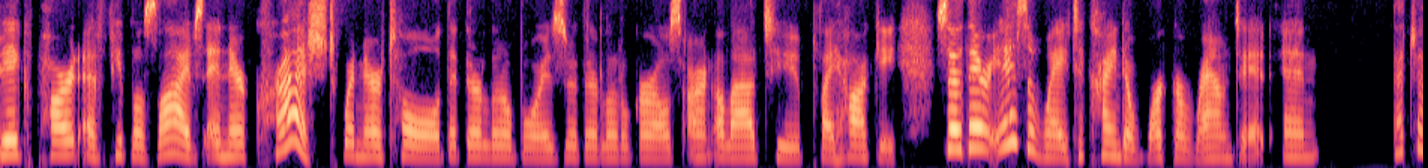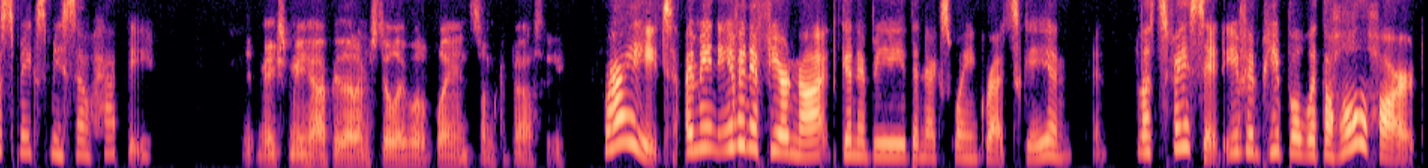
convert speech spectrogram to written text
big part of people's lives and they're crushed when they're told that their little boys or their little girls aren't allowed to play hockey. So there is a way to kind of work around it and that just makes me so happy. It makes me happy that i'm still able to play in some capacity right i mean even if you're not going to be the next wayne gretzky and eh, let's face it even people with a whole heart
